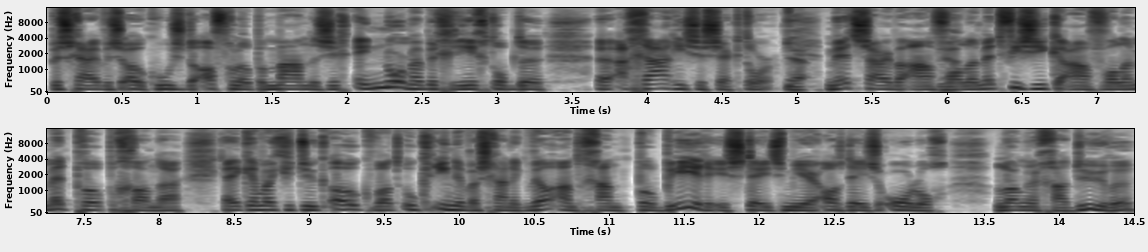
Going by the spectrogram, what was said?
beschrijven ze ook hoe ze de afgelopen maanden zich enorm hebben gericht op de uh, agrarische sector. Met cyberaanvallen, met fysieke aanvallen, met propaganda. Kijk, en wat je natuurlijk ook, wat Oekraïne waarschijnlijk wel aan het gaan proberen is steeds meer als deze oorlog langer gaat duren,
